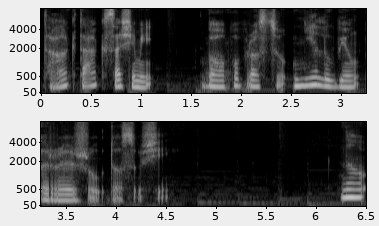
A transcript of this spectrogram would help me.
Tak, tak, sashimi, bo po prostu nie lubię ryżu do sushi. No,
